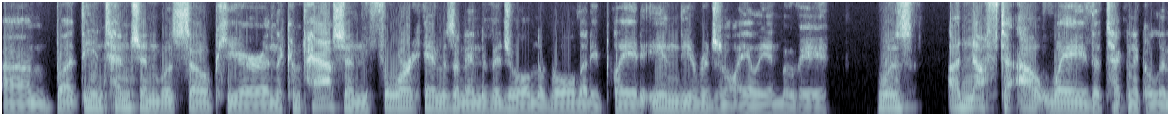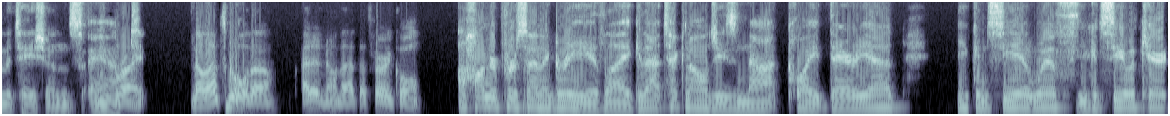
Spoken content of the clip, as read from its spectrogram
um, but the intention was so pure, and the compassion for him as an individual and the role that he played in the original Alien movie was enough to outweigh the technical limitations. And Right. No, that's cool though. I didn't know that. That's very cool. a hundred percent agree. Like that technology is not quite there yet. You can see it with you can see it with Carrie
